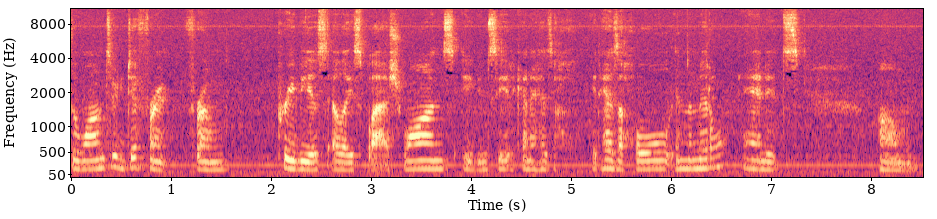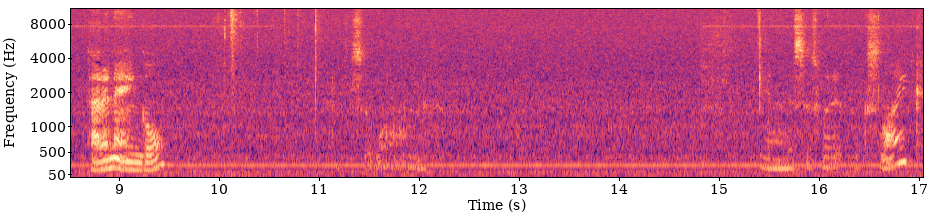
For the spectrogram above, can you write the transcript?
The wands are different from previous LA Splash wands. You can see it kind of has a it has a hole in the middle and it's um, at an angle. So long. And this is what it looks like.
